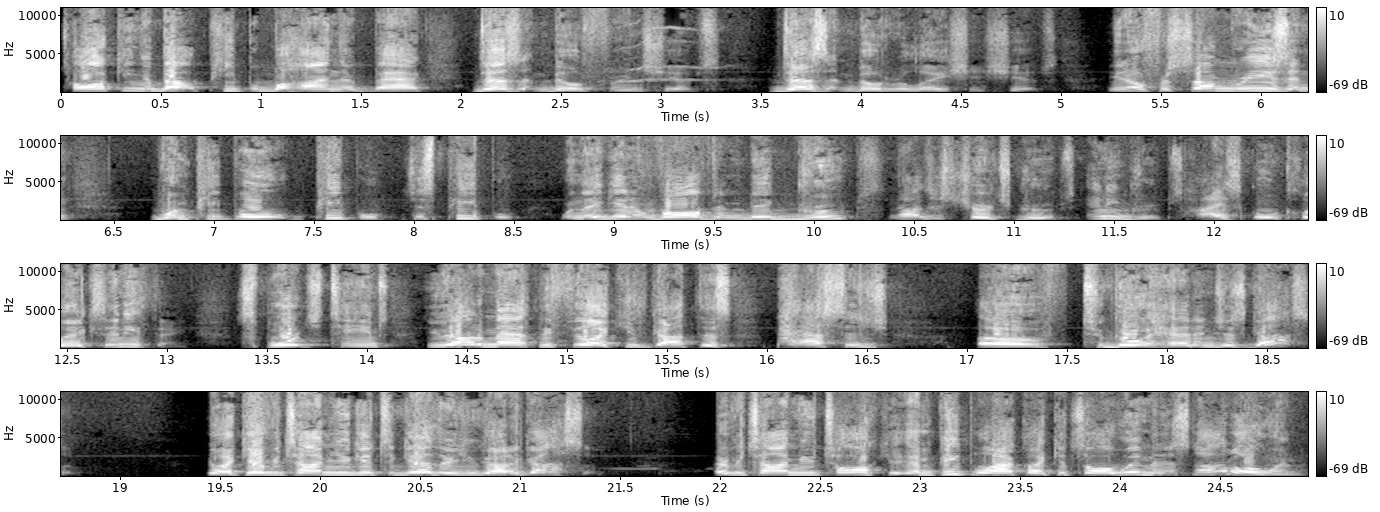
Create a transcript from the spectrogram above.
Talking about people behind their back doesn't build friendships, doesn't build relationships. You know, for some reason, when people, people, just people, when they get involved in big groups, not just church groups, any groups, high school cliques, anything, sports teams, you automatically feel like you've got this passage of to go ahead and just gossip. You're like every time you get together, you got to gossip. Every time you talk, and people act like it's all women. It's not all women.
